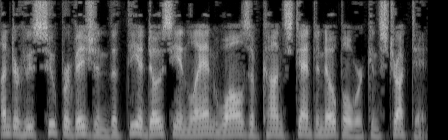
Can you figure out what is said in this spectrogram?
under whose supervision the Theodosian land walls of Constantinople were constructed.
